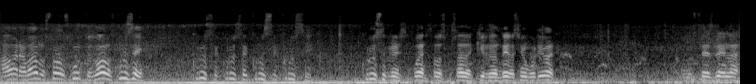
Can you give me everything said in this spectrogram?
Ahora vamos todos juntos, vamos, cruce, cruce, cruce, cruce, cruce, cruce, bueno, estamos pasando aquí redondeo Bolívar. Como ustedes ven la,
